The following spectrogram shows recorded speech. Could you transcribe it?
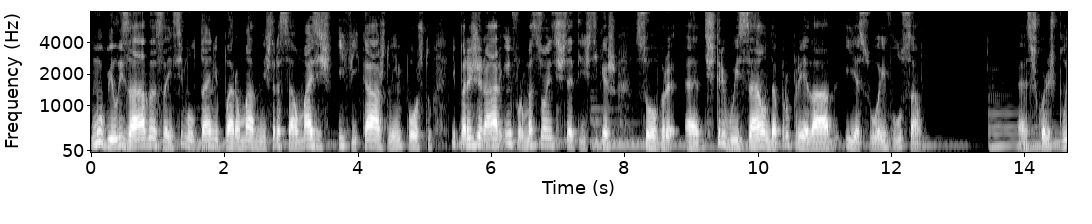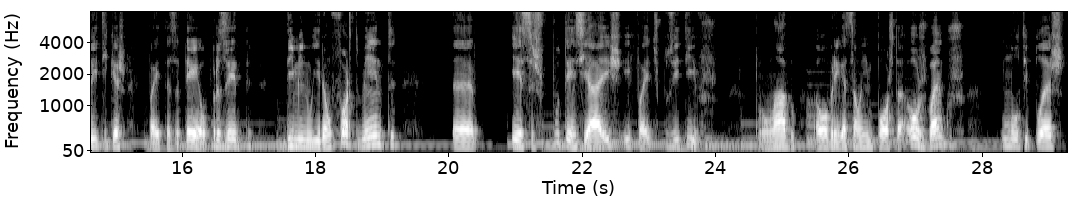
mobilizadas em simultâneo para uma administração mais eficaz do imposto e para gerar informações estatísticas sobre a distribuição da propriedade e a sua evolução. As escolhas políticas feitas até ao presente diminuíram fortemente uh, esses potenciais efeitos positivos. Por um lado, a obrigação imposta aos bancos múltiplas,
